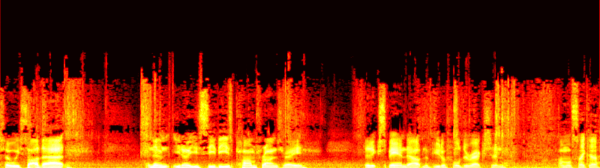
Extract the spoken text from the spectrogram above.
So we saw that. And then, you know, you see these palm fronds, right? that expand out in a beautiful direction, almost like a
